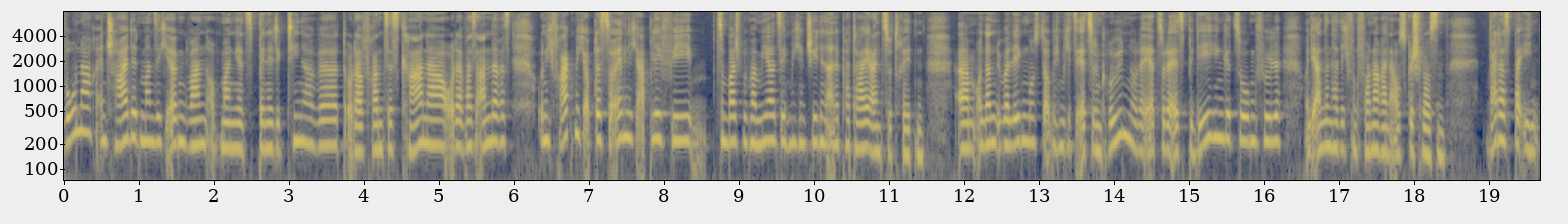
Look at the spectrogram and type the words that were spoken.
wonach entscheidet man sich irgendwann, ob man jetzt Benediktiner wird oder Franziskaner oder was anderes? Und ich frage mich, ob das so ähnlich ablief wie zum Beispiel bei mir, als ich mich entschieden, in eine Partei einzutreten ähm, und dann überlegen musste, ob ich mich jetzt eher zu den Grünen oder eher zu der SPD hingezogen fühle. Und die anderen hatte ich von vornherein ausgeschlossen. War das bei Ihnen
